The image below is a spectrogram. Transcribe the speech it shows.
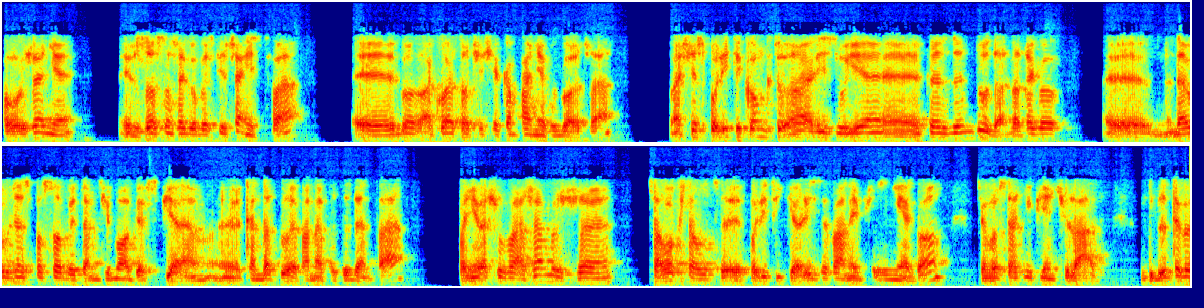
położenie wzrost naszego bezpieczeństwa, e, bo akurat toczy się kampania wyborcza, właśnie z polityką, którą realizuje prezydent Duda. Dlatego na różne sposoby, tam gdzie mogę, wspieram kandydaturę pana prezydenta, ponieważ uważam, że całokształt polityki realizowanej przez niego w ciągu ostatnich pięciu lat, do tego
